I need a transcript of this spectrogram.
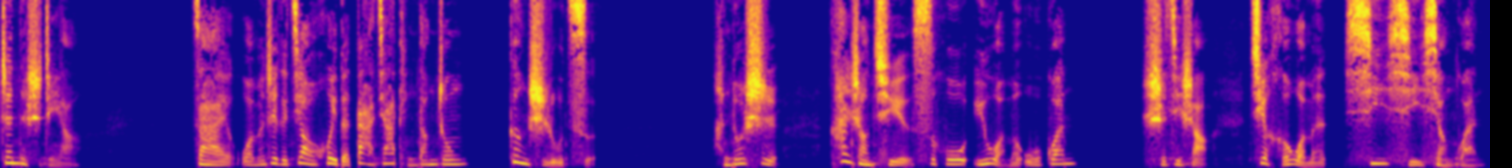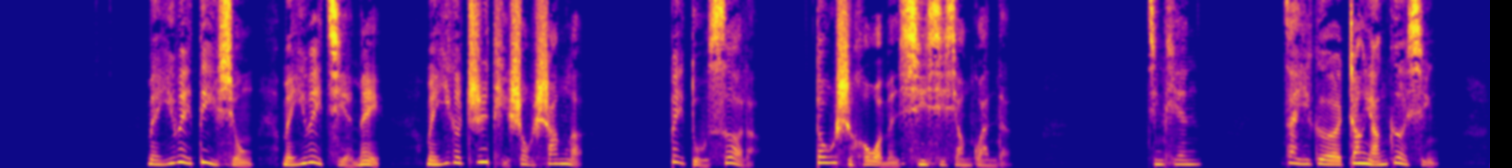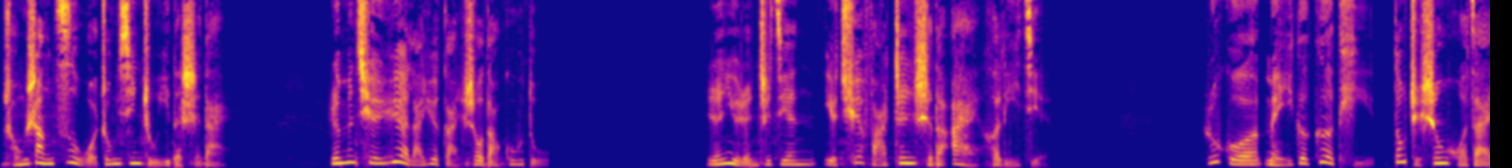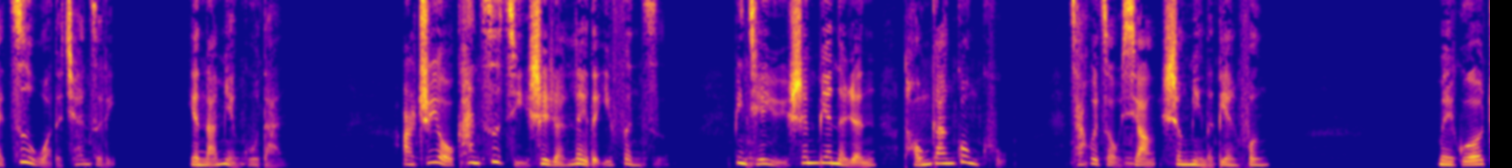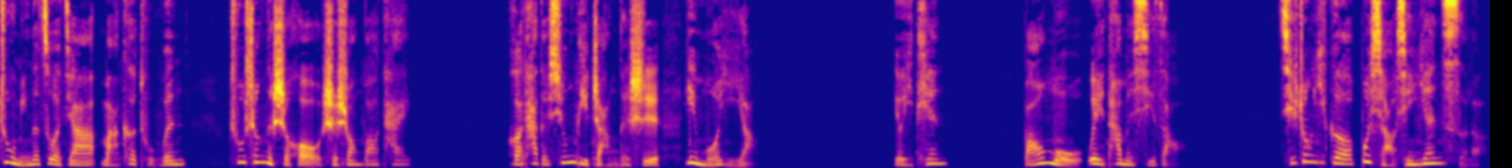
真的是这样，在我们这个教会的大家庭当中，更是如此。很多事看上去似乎与我们无关，实际上却和我们息息相关。每一位弟兄，每一位姐妹，每一个肢体受伤了，被堵塞了，都是和我们息息相关的。今天，在一个张扬个性。崇尚自我中心主义的时代，人们却越来越感受到孤独。人与人之间也缺乏真实的爱和理解。如果每一个个体都只生活在自我的圈子里，也难免孤单。而只有看自己是人类的一份子，并且与身边的人同甘共苦，才会走向生命的巅峰。美国著名的作家马克·吐温出生的时候是双胞胎，和他的兄弟长得是一模一样。有一天，保姆为他们洗澡，其中一个不小心淹死了。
